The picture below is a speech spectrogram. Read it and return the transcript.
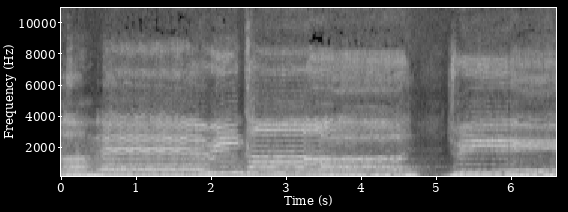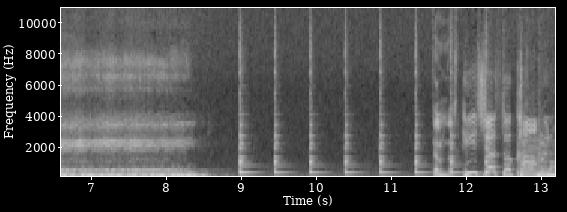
American dream. Tell him this. He's just a common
